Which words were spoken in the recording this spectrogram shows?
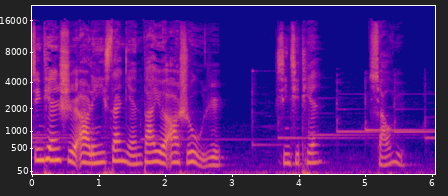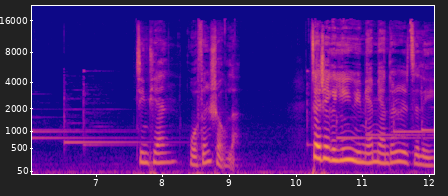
今天是二零一三年八月二十五日，星期天，小雨。今天我分手了，在这个阴雨绵绵的日子里，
